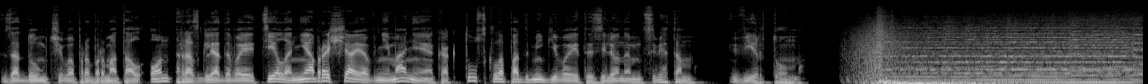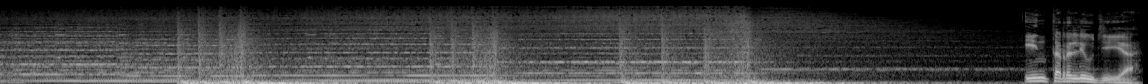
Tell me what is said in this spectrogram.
Задумчиво пробормотал он, разглядывая тело, не обращая внимания, как тускло подмигивает зеленым цветом виртум. Интерлюдия.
